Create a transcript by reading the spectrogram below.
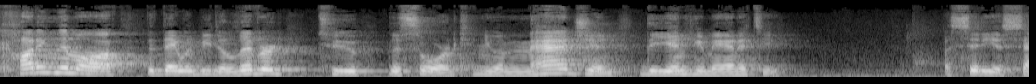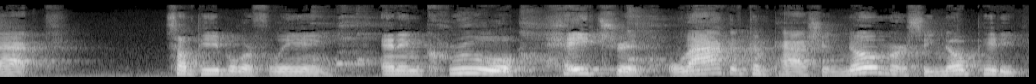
cutting them off, that they would be delivered to the sword. Can you imagine the inhumanity? A city is sacked. Some people are fleeing. And in cruel hatred, lack of compassion, no mercy, no pity,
